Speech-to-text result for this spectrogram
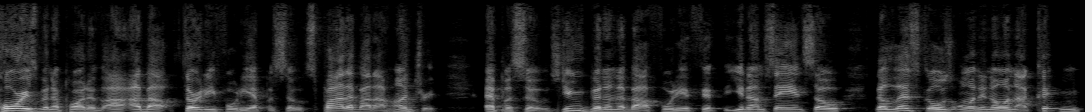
Corey's been a part of uh, about 30, 40 episodes. Spot about 100 episodes. You've been in about 40 or 50. You know what I'm saying? So the list goes on and on. I couldn't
